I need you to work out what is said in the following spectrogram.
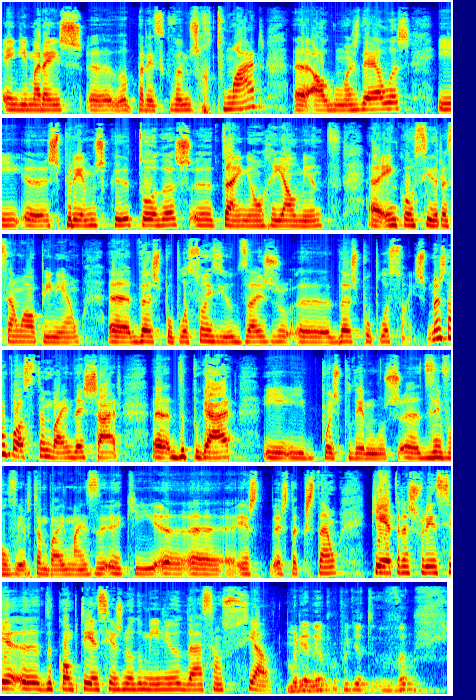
Em Guimarães parece que vamos retomar uh, algumas delas e uh, esperemos que todas uh, tenham realmente em consideração a opinião das populações e o desejo das populações. Mas não posso também deixar de pegar e, e, depois podemos desenvolver também mais aqui este, esta questão, que é a transferência de competências no domínio da ação social. Mariana, eu propunha-te, vamos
